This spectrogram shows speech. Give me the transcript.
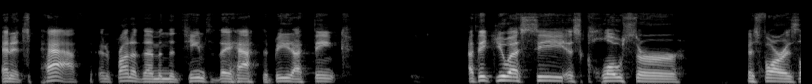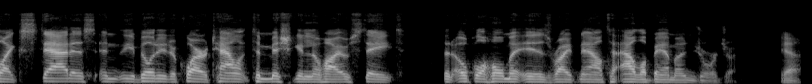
and its path in front of them and the teams that they have to beat, I think I think USC is closer as far as like status and the ability to acquire talent to Michigan and Ohio State than Oklahoma is right now to Alabama and Georgia. Yeah.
